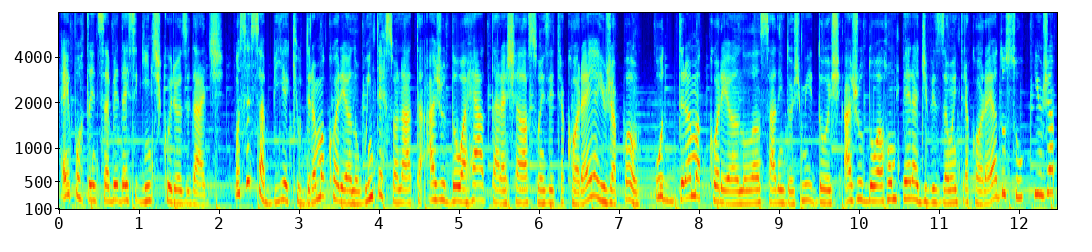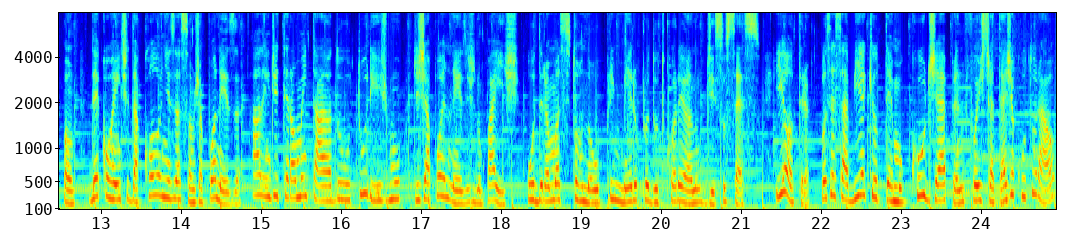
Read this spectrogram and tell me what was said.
É importante saber das seguintes curiosidades. Você sabia que o drama coreano Winter Sonata ajudou a reatar as relações entre a Coreia e o Japão? O drama coreano, lançado em 2002, ajudou a romper a divisão entre a Coreia do Sul e o Japão, decorrente da colonização japonesa, além de ter aumentado o turismo de japoneses no país. O drama se tornou o primeiro produto coreano de sucesso. E outra, você sabia que o termo Cool Japan foi estratégia cultural?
